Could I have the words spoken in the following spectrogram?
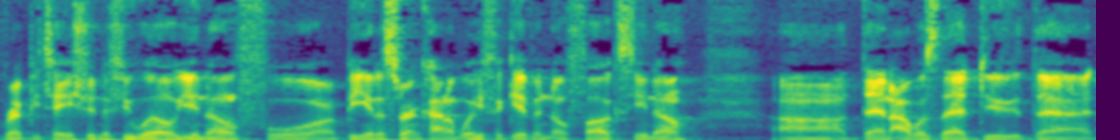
reputation, if you will, you know, for being a certain kind of way, for giving no fucks, you know. Uh, then I was that dude that,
